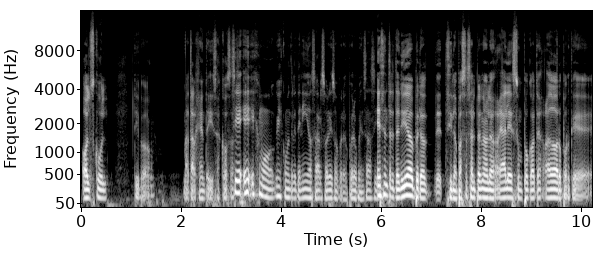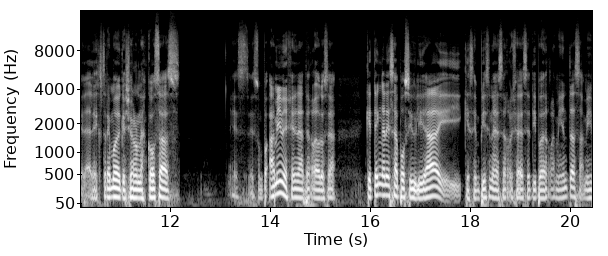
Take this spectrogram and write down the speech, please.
old school, tipo, matar gente y esas cosas. Sí, es, es como, es como entretenido saber sobre eso, pero después lo pensás y- Es entretenido, pero eh, si lo pasas al plano de lo real es un poco aterrador, porque al extremo de que llegaron las cosas, es, es un a mí me genera aterrador, o sea, que tengan esa posibilidad y que se empiecen a desarrollar ese tipo de herramientas, a mí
